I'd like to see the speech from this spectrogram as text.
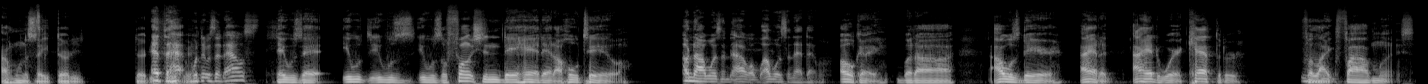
I want to say 30. 30 At the ha- when it was at the house? they was at it was it was it was a function they had at a hotel. Oh no, I wasn't. I, I wasn't at that one. Okay, but uh, I was there. I had a I had to wear a catheter for like five months.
